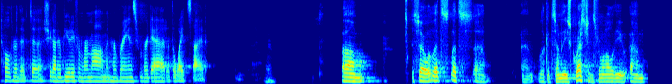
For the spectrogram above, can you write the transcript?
told her that uh, she got her beauty from her mom and her brains from her dad at the white side. Um, so let's let's uh, uh, look at some of these questions from all of you. Um,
